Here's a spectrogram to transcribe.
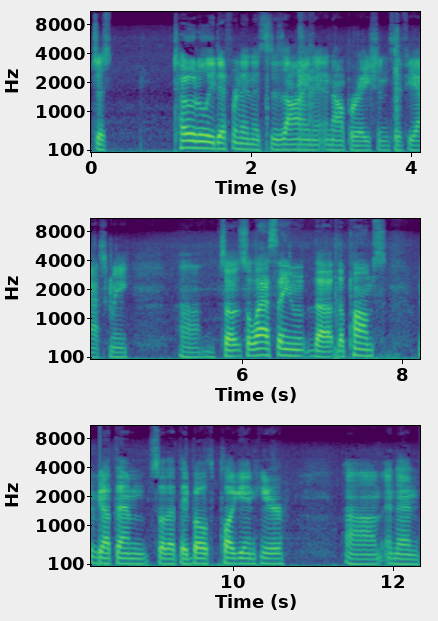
just totally different in its design and operations, if you ask me. Um, so, so last thing, the the pumps, we've got them so that they both plug in here, um, and then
